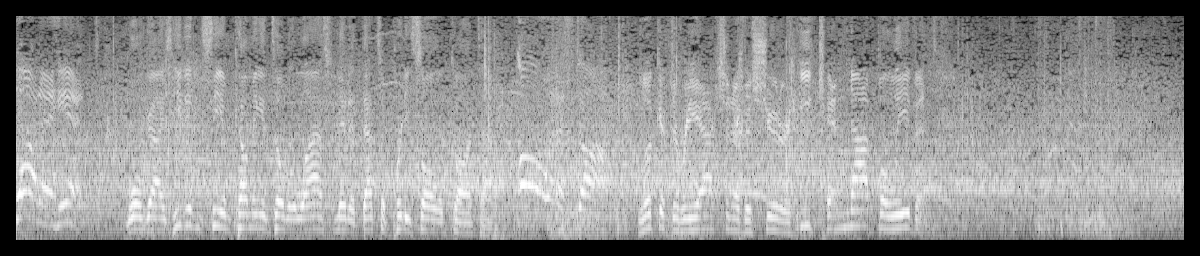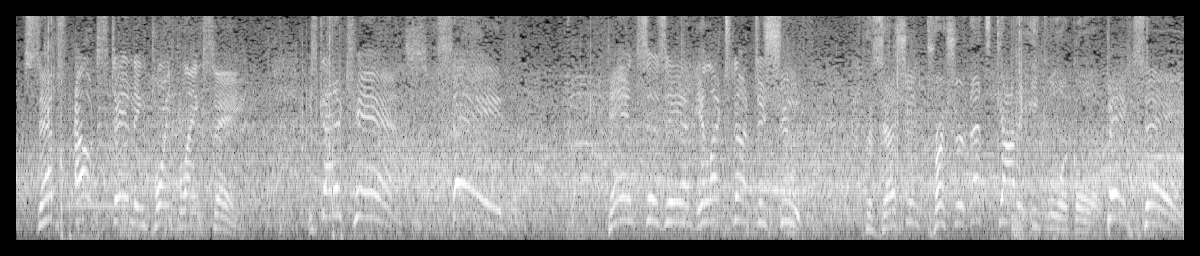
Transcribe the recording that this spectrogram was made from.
What a hit. Well, guys, he didn't see him coming until the last minute. That's a pretty solid contact. Oh, and a stop. Look at the reaction of the shooter. He cannot believe it. Sepp's outstanding point-blank save. He's got a chance. Save. Dances in. He elects not to shoot. Possession, pressure, that's got to equal a goal. Big save.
